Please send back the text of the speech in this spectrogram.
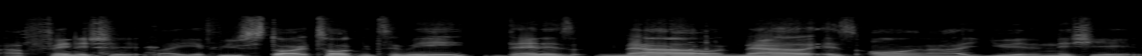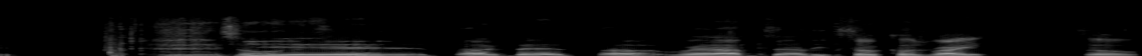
I finish it. Like if you start talking to me, then it's now now it's on. I you initiated. It's on. Yeah, talk that talk, bro. I'm telling you. So, Coach Wright. So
